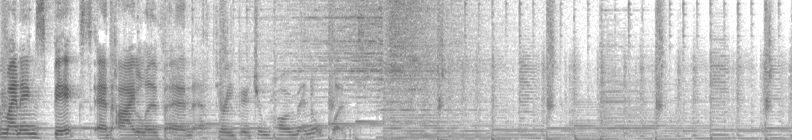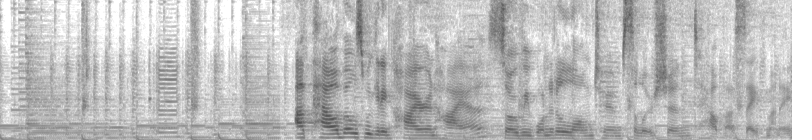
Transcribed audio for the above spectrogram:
my name's Bex and I live in a three bedroom home in Auckland. Our power bills were getting higher and higher, so we wanted a long-term solution to help us save money.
